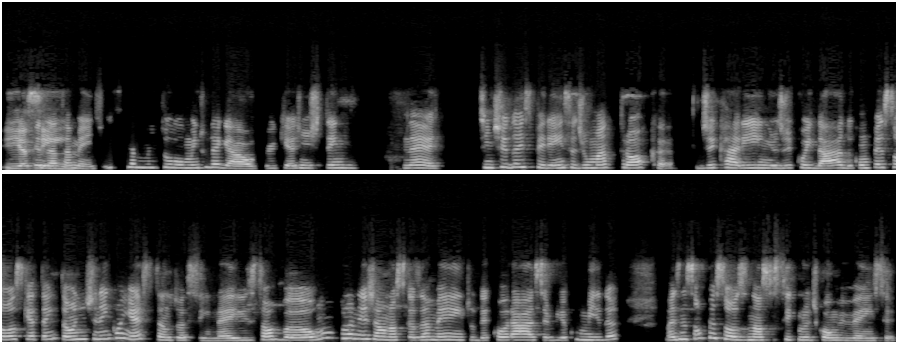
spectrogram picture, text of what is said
E assim. Exatamente. Isso é muito, muito legal, porque a gente tem, né, sentido a experiência de uma troca de carinho, de cuidado com pessoas que até então a gente nem conhece tanto assim, né? Eles só vão planejar o nosso casamento, decorar, servir a comida, mas não são pessoas do nosso ciclo de convivência.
